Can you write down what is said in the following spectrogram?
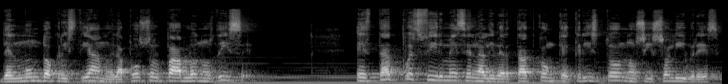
del mundo cristiano, el apóstol Pablo nos dice, Estad pues firmes en la libertad con que Cristo nos hizo libres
